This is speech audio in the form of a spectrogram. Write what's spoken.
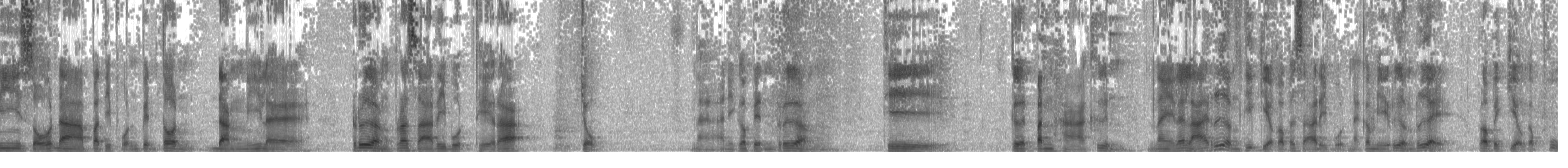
มีโสดาปฏิผลเป็นต้น ดังนี้แล เรื่องพระสารีบุตรเถระจบนะอันนี้ก็เป็นเรื่องที่เกิดปัญหาขึ้น ในหลาย ๆ เรื่องที่เกี่ยวกับภาษารีบุตรนะก็มีเรื่องเรื่อยเพราะไปเกี่ยวกับผู้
